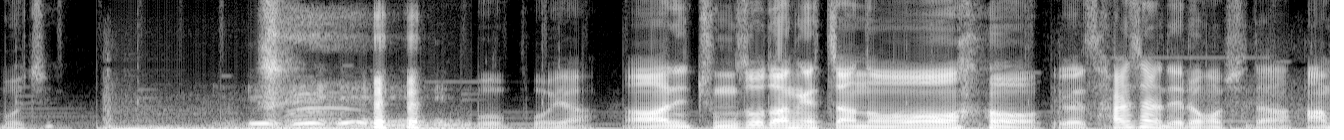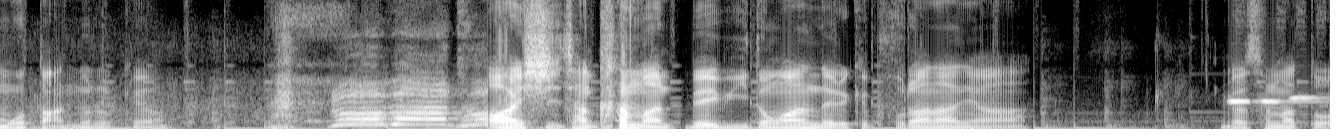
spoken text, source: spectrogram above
뭐지? 뭐 뭐야? 아니 중소당했잖아. 이거 살살 내려갑시다. 아무것도 안 누를게요 아이씨 잠깐만. 맵 이동하는데 이렇게 불안하냐. 야 설마 또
